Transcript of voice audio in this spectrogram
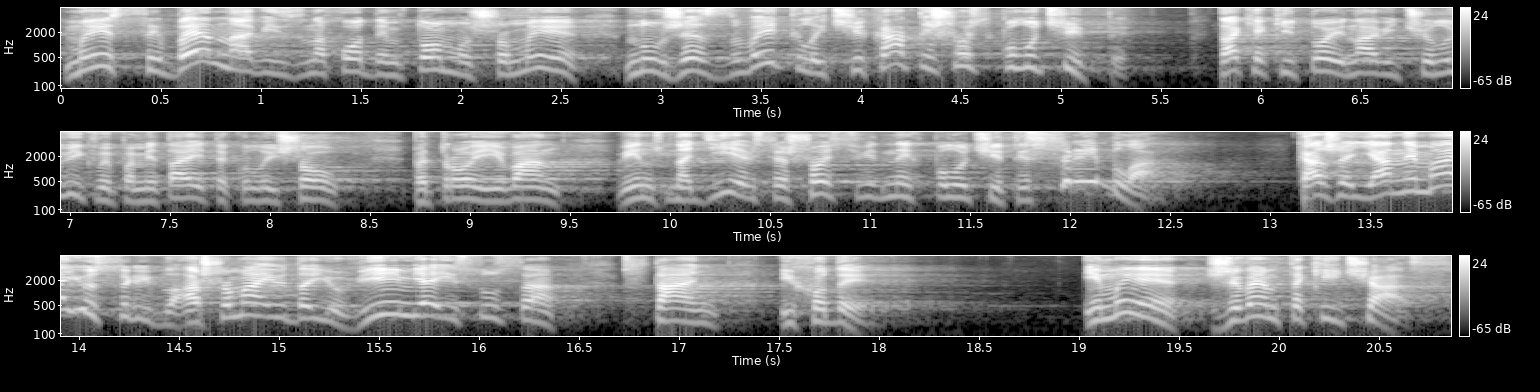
ми себе навіть знаходимо в тому, що ми ну, вже звикли чекати щось отримати. Так як і той навіть чоловік, ви пам'ятаєте, коли йшов Петро і Іван, він надіявся щось від них отримати. Срібла. Каже, я не маю срібла, а що маю даю? В ім'я Ісуса встань і ходи. І ми живемо в такий час.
